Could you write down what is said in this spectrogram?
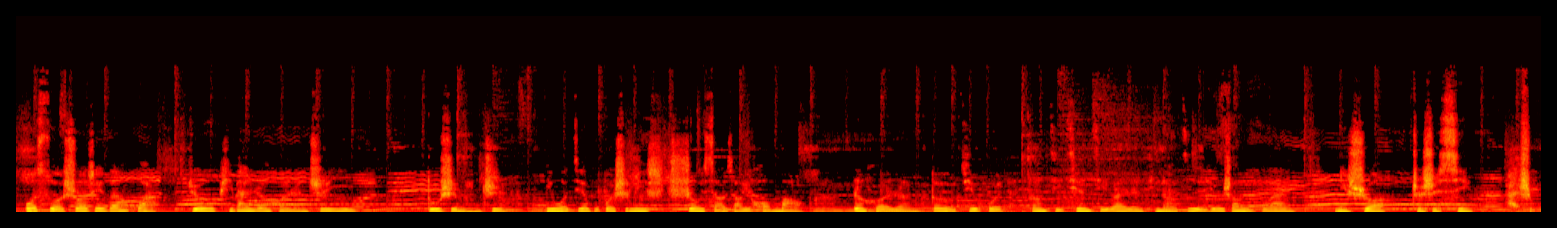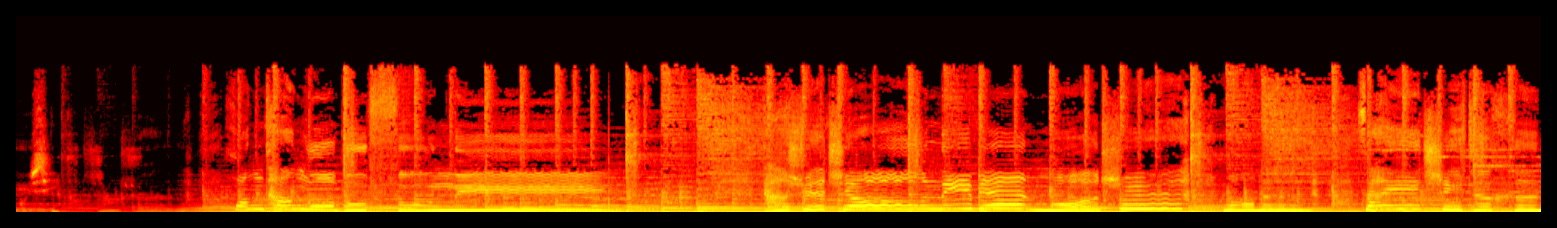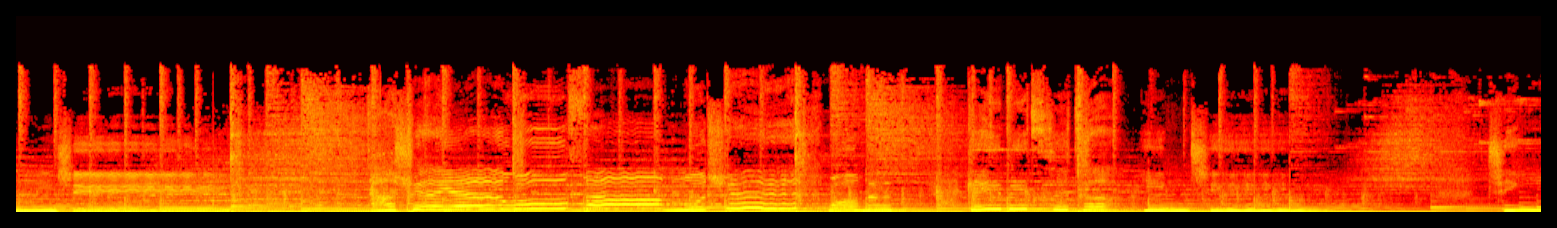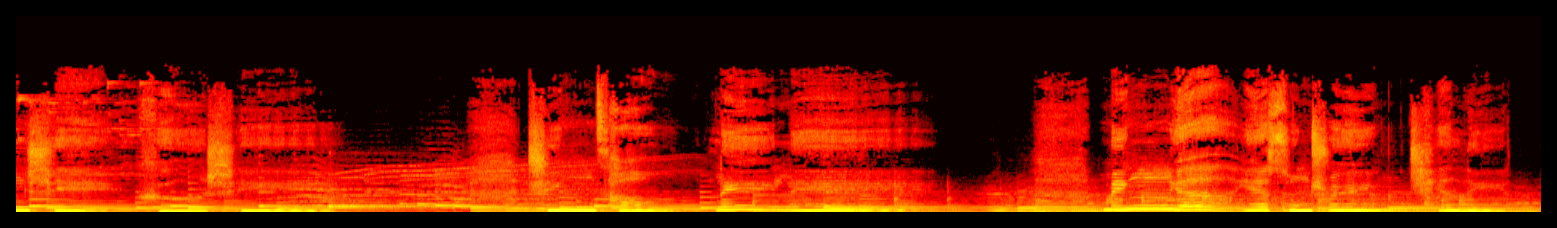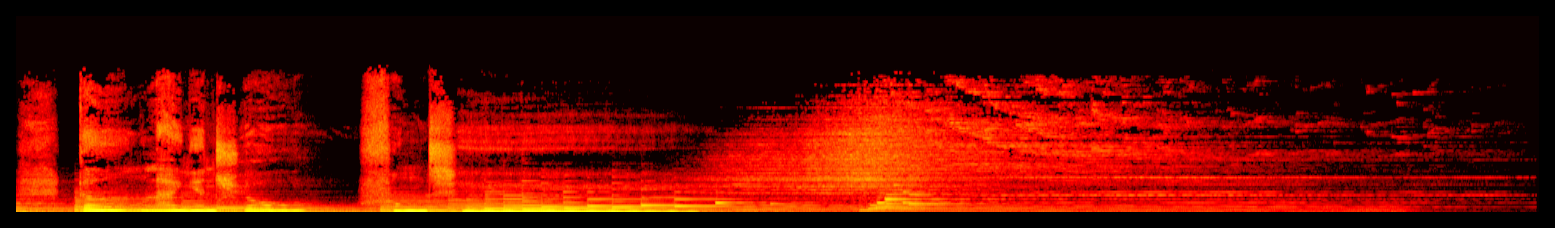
我所说这番话，绝无批判任何人之意。读史明智，你我皆不过是历史之中小小一红毛。任何人都有机会让几千几万人听到自己的忧伤与不安。你说这是信还是不信？荒唐，我不 dream.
